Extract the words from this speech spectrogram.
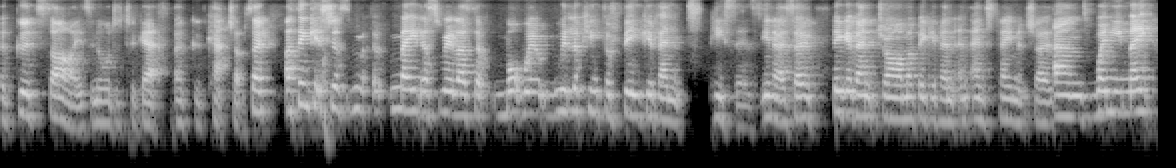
a good size in order to get a good catch up. So, I think it's just made us realize that what we're, we're looking for big event pieces, you know, so big event drama, big event and entertainment shows. And when you make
